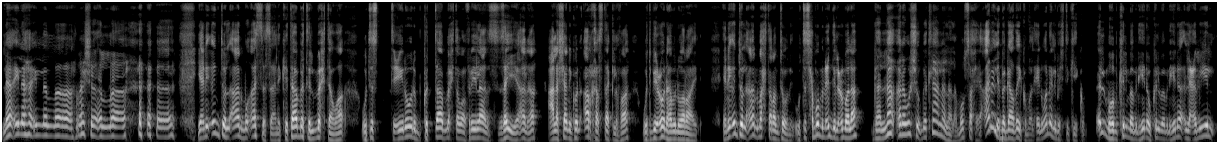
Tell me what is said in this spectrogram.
لا إله إلا الله ما شاء الله. يعني أنتم الآن مؤسسة لكتابة المحتوى وتستعينون بكتاب محتوى فريلانس زي أنا علشان يكون أرخص تكلفة وتبيعونها من وراي. يعني أنتم الآن ما احترمتوني وتسحبون من عندي العملاء؟ قال لا أنا وشو قلت لا لا لا, لا مو صحيح. أنا اللي بقاضيكم الحين وأنا اللي بشتكيكم. المهم كلمة من هنا وكلمة من هنا العميل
